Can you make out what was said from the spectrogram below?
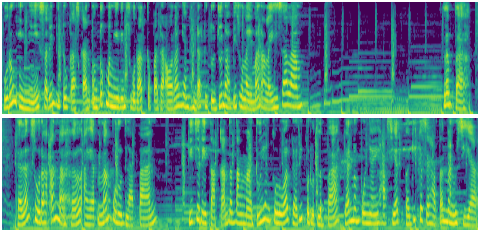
Burung ini sering ditugaskan untuk mengirim surat kepada orang yang hendak dituju Nabi Sulaiman alaihi salam. Lebah dalam surah An-Nahl ayat 68 diceritakan tentang madu yang keluar dari perut lebah dan mempunyai khasiat bagi kesehatan manusia.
